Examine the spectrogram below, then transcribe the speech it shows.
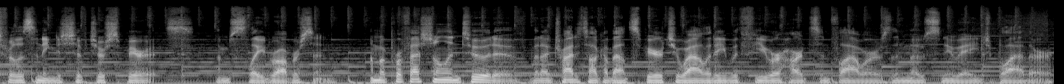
for listening to Shift Your Spirits. I'm Slade Robertson. I'm a professional intuitive, but I try to talk about spirituality with fewer hearts and flowers than most New Age blather.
